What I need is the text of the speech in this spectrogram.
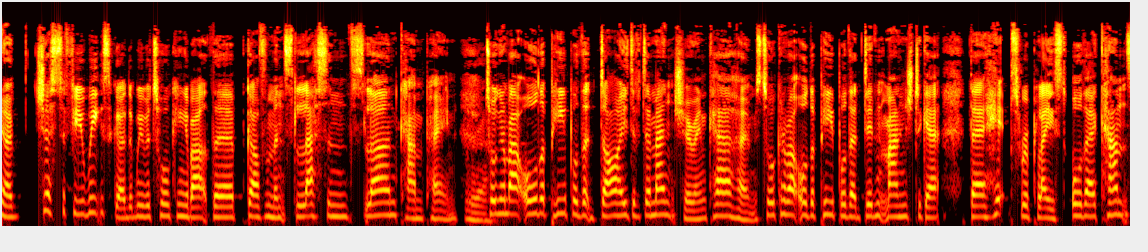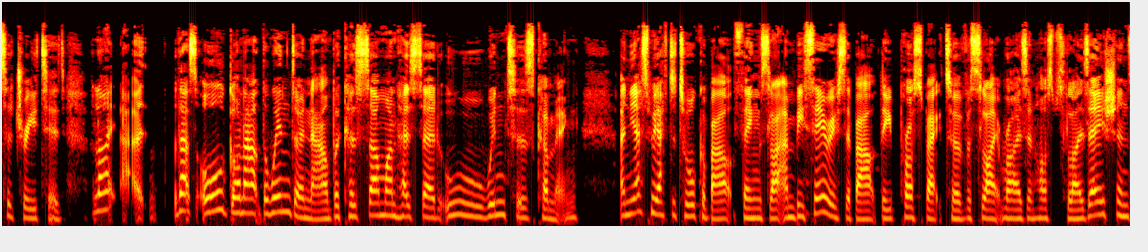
know, just a few weeks ago that we were talking about the government's lessons learned campaign, Yeah. talking about all the people that died of dementia in care homes, talking about all the people that didn't manage to get their hips replaced or their cancer treated. Like uh, that's all gone out the window now because someone has said, "Ooh, winter's coming." And yes, we have to talk about things like and be serious about the prospect of a slight rise in hospitalizations,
